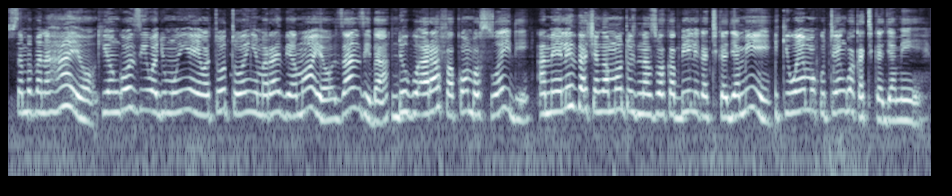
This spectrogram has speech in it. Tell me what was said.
Sambamba na hayo, kiongozi wa jumuiya ya watoto wenye maradhi ya moyo Zanzibar, ndugu Arafa Kombo Suwaidi, ameeleza changamoto zinazowakabili katika jamii ikiwemo kutengwa katika jamii.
